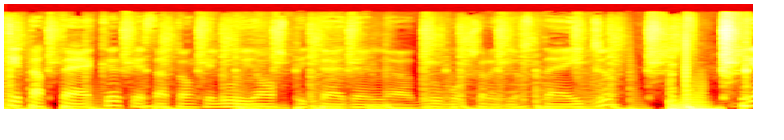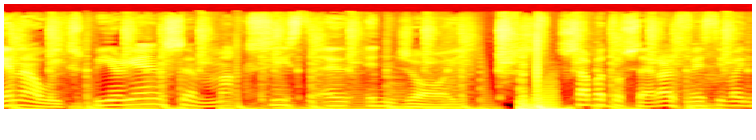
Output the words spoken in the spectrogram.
Keta Tech, che è stato anche lui ospite del Groovebox Radio Stage, Genau Experience, Maxist Enjoy. Sabato sera al Festival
